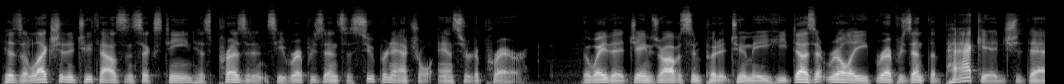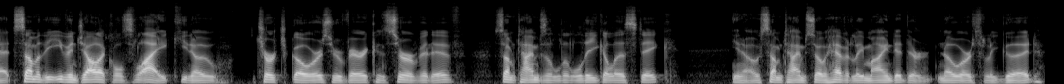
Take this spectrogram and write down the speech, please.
his election in 2016, his presidency, represents a supernatural answer to prayer. The way that James Robison put it to me, he doesn't really represent the package that some of the evangelicals like, you know, churchgoers who are very conservative, sometimes a little legalistic, you know, sometimes so heavily minded they're no earthly good.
